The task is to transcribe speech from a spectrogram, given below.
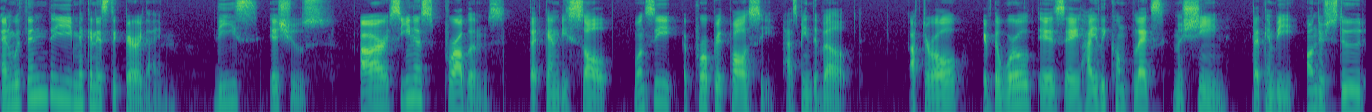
And within the mechanistic paradigm, these issues are seen as problems that can be solved once the appropriate policy has been developed. After all, if the world is a highly complex machine that can be understood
